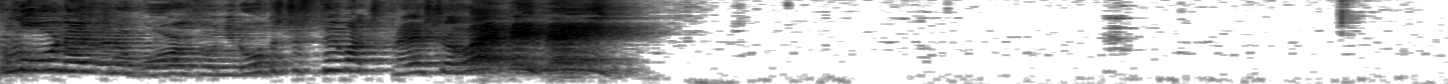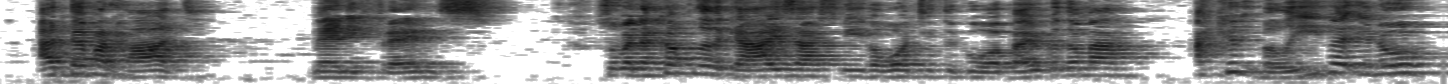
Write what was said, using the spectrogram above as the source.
blown out in a war zone, you know, there's just too much pressure. Let me be! I'd never had many friends. So when a couple of the guys asked me if I wanted to go about with them, I, I couldn't believe it, you know.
